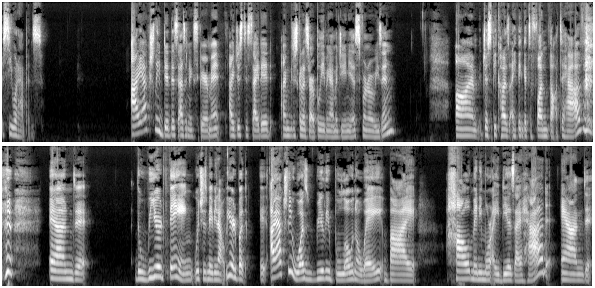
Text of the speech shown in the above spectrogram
see what happens. I actually did this as an experiment. I just decided I'm just going to start believing I'm a genius for no reason. Um, just because I think it's a fun thought to have. and the weird thing, which is maybe not weird, but it, I actually was really blown away by how many more ideas I had and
